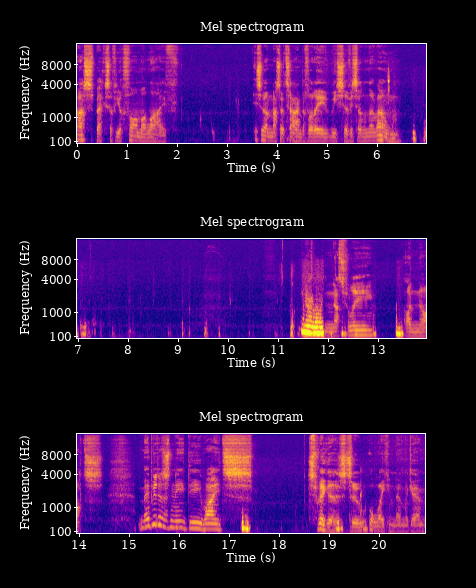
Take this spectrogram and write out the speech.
aspects of your former life, it's a matter of time before they resurface on their own. Hmm. Naturally or not. Maybe they just need the right triggers to awaken them again.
